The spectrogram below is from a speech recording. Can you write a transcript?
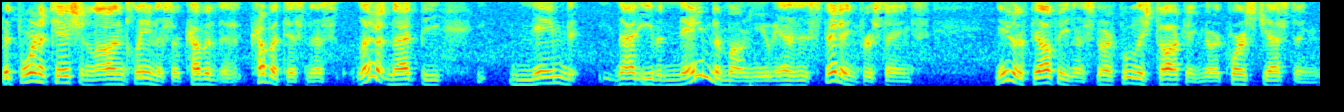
But fornication and uncleanness or covetousness, let it not be named, not even named among you as is fitting for saints Neither filthiness, nor foolish talking, nor coarse jesting,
